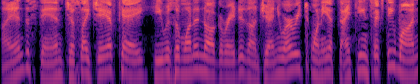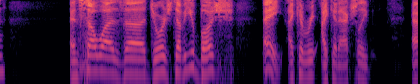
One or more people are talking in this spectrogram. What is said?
I understand. Just like JFK, he was the one inaugurated on January 20th, 1961, and so was uh, George W. Bush. Hey, I could re- I could actually. Uh,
